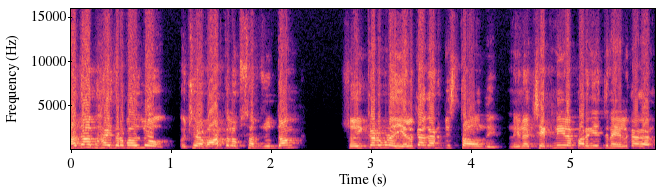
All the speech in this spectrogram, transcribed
ఆదాబ్ హైదరాబాద్లో వచ్చిన వార్తలు ఒకసారి చూద్దాం. సో ఇక్కడ కూడా ఎలక కనిపిస్తా ఉంది. నిన్న చట్నీల పరిగెత్తిన ఎలక కనిపి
